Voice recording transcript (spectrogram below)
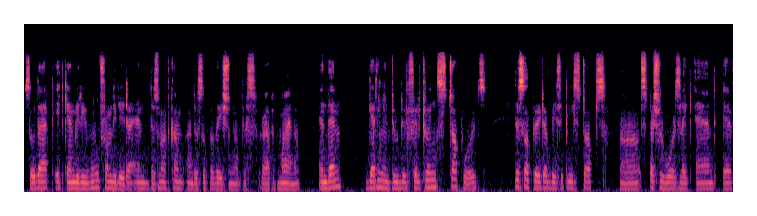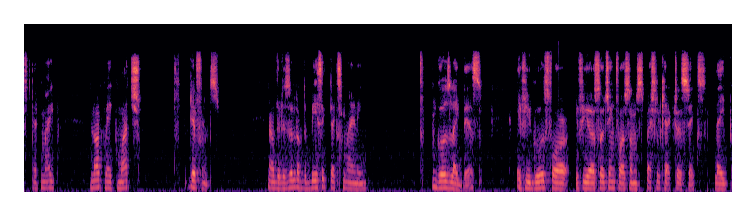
so that it can be removed from the data and does not come under supervision of this rapid miner. And then getting into the filtering stop words this operator basically stops uh, special words like and if that might not make much difference. Now the result of the basic text mining goes like this. If you goes for if you are searching for some special characteristics like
